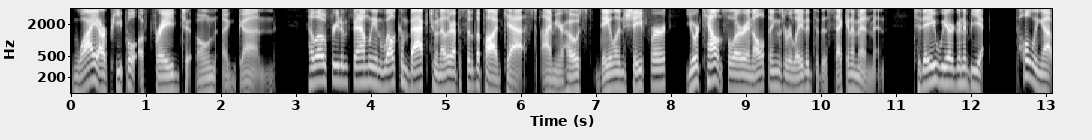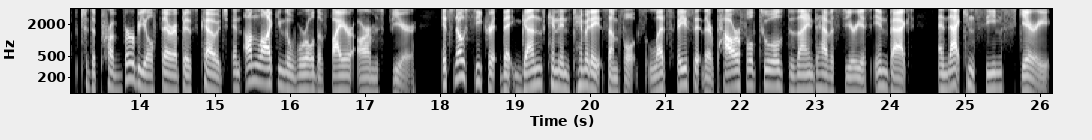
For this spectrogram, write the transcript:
Why are people afraid to own a gun? Hello, Freedom Family, and welcome back to another episode of the podcast. I'm your host, Dalen Schaefer, your counselor in all things related to the Second Amendment. Today, we are going to be pulling up to the proverbial therapist couch and unlocking the world of firearms fear. It's no secret that guns can intimidate some folks. Let's face it, they're powerful tools designed to have a serious impact, and that can seem scary.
